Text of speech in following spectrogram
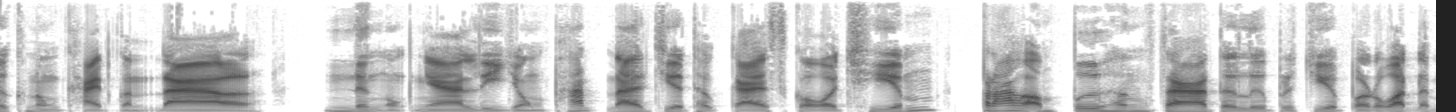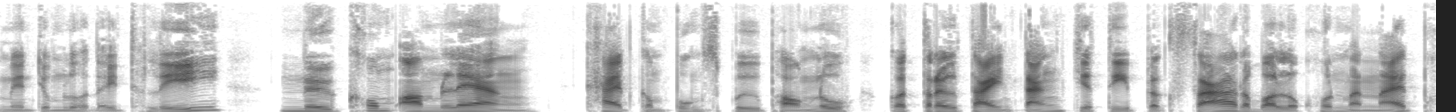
នៅក្នុងខេត្តកណ្ដាលនិងអង្គញាលីយ៉ុងផាត់ដែលជាថៅកែស្ករឈាមប្រើអំពើហិង្សាទៅលើប្រជាពលរដ្ឋដែលមានចំនួនដីធ្លី នៅឃុំអំលៀងខេត្តកំពង់ស្ពឺផងនោះក៏ត្រូវតែងតាំងជាទីប្រឹក្សារបស់លោកហ៊ុនម៉ាណែតផ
